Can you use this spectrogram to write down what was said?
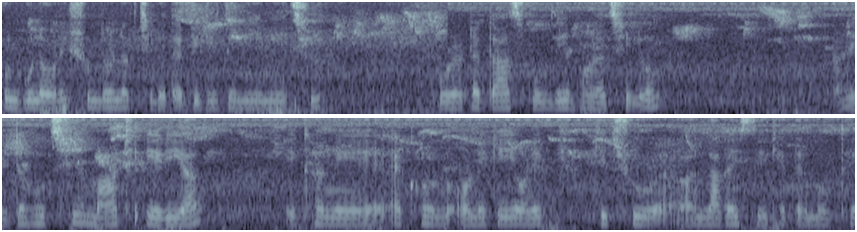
ফুলগুলো অনেক সুন্দর লাগছিল তাই ভিডিওতে নিয়ে নিয়েছি। পুরোটা গাছ ফুল দিয়ে ভরা ছিল। আর এটা হচ্ছে মাঠ এরিয়া। এখানে এখন অনেকেই অনেক কিছু লাগাইছে ক্ষেতের মধ্যে।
